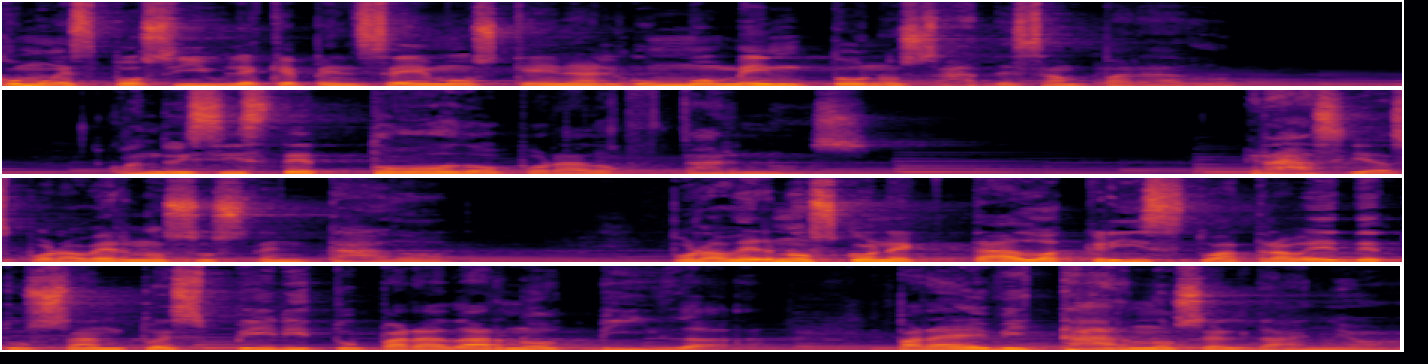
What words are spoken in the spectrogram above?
¿Cómo es posible que pensemos que en algún momento nos has desamparado? Cuando hiciste todo por adoptarnos. Gracias por habernos sustentado por habernos conectado a Cristo a través de tu Santo Espíritu para darnos vida, para evitarnos el daño.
